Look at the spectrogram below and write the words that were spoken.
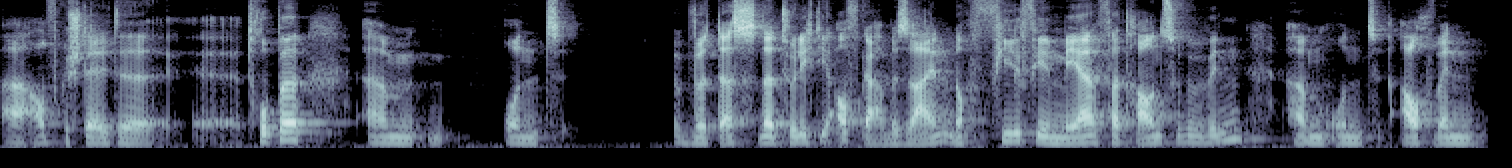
äh, aufgestellte äh, Truppe ähm, und wird das natürlich die Aufgabe sein, noch viel, viel mehr Vertrauen zu gewinnen. Und auch wenn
